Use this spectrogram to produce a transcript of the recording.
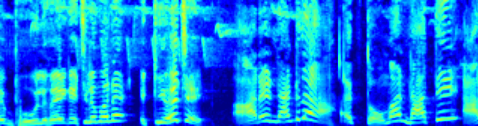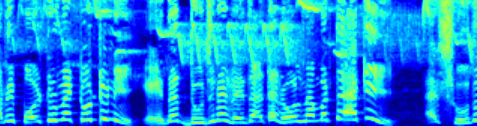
এ ভুল হয়ে গেছিল মানে? কি হয়েছে? আরে নাটদা তোমার নাতি আর ওই পল্টুর মেয়ে টুনটুনি এদের দুজনের রেজাল্টের রোল নাম্বার তো একই। শুধু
